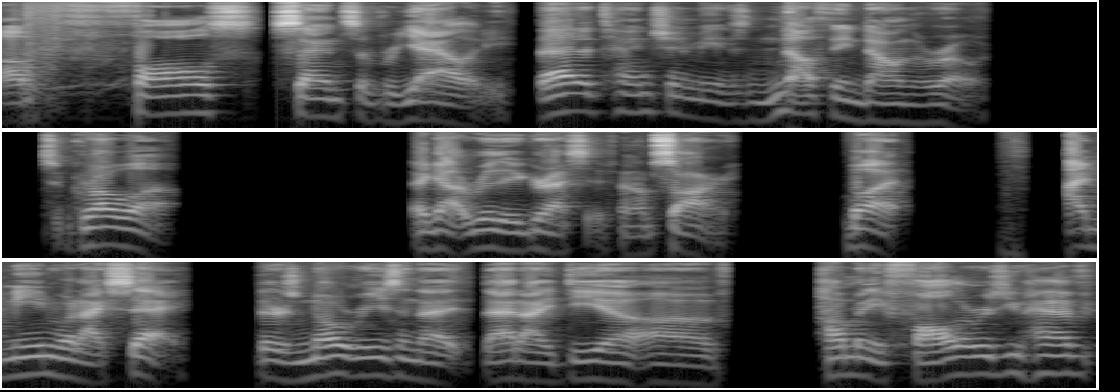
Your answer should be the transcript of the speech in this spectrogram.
a false sense of reality. That attention means nothing down the road. So grow up. I got really aggressive and I'm sorry. But I mean what I say. There's no reason that that idea of how many followers you have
